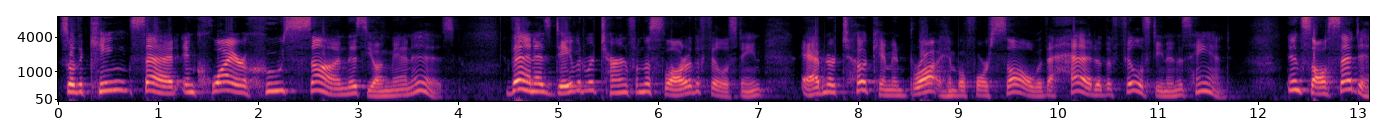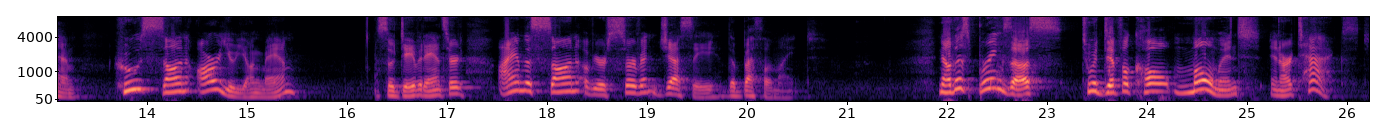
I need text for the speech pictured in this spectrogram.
So the king said, Inquire whose son this young man is. Then, as David returned from the slaughter of the Philistine, Abner took him and brought him before Saul with the head of the Philistine in his hand. And Saul said to him, Whose son are you, young man? So David answered, I am the son of your servant Jesse, the Bethlehemite. Now, this brings us to a difficult moment in our text.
